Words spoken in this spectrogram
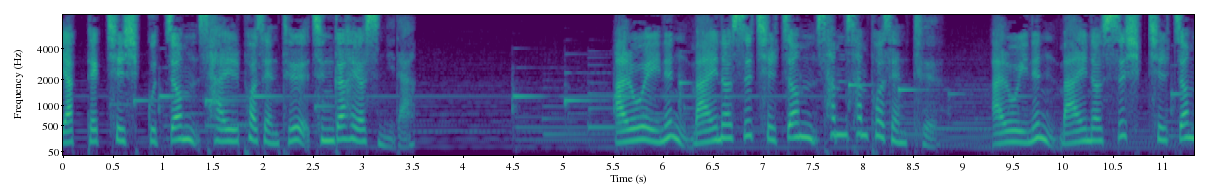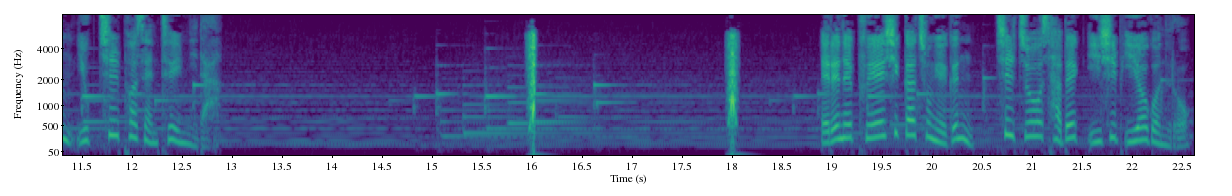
약 179.41% 증가하였습니다. ROA는 마이너스 7.33%, ROE는 마이너스 17.67%입니다. LNF의 시가총액은 7조 422억 원으로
